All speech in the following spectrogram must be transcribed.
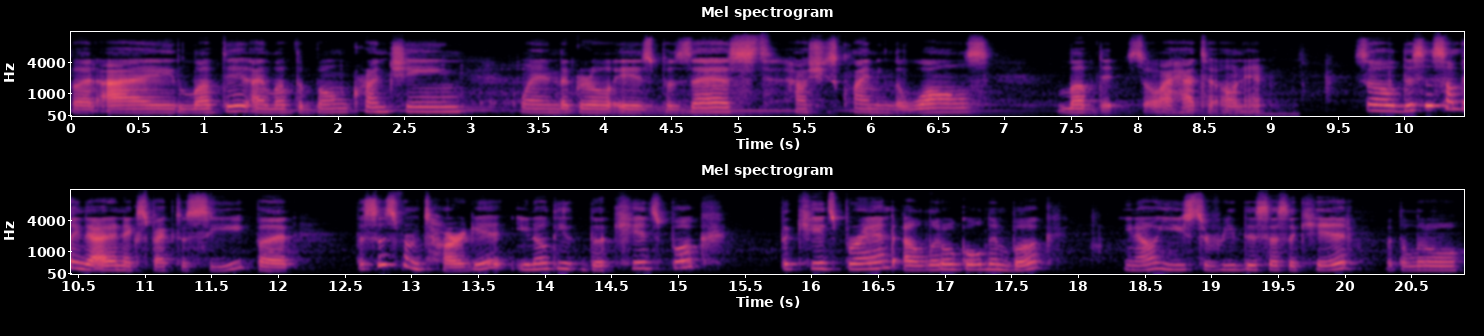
but I loved it. I love the bone crunching when the girl is possessed, how she's climbing the walls. Loved it, so I had to own it. So this is something that I didn't expect to see, but this is from Target. You know the, the kids book? The kids brand, A Little Golden Book? You know, you used to read this as a kid with the little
